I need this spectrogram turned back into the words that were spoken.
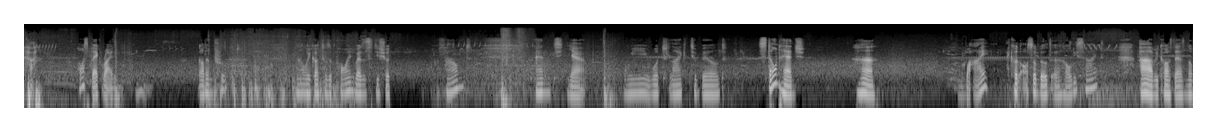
Ha! Horseback riding. Hmm. Got improved. Now we got to the point where the city should found. And yeah, we would like to build Stonehenge. Huh. Why? I could also build a holy site. Ah, because there's no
